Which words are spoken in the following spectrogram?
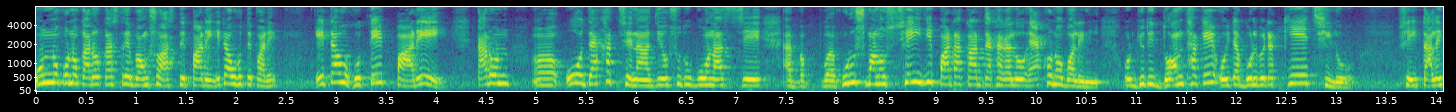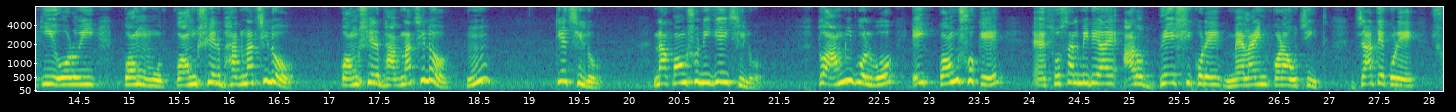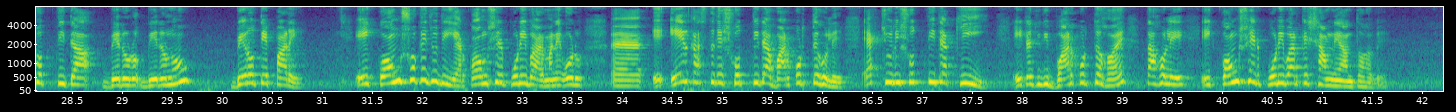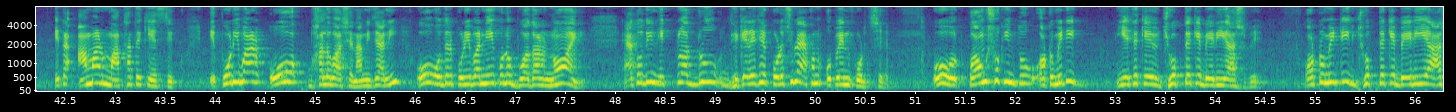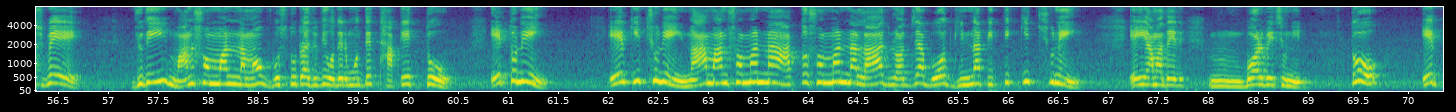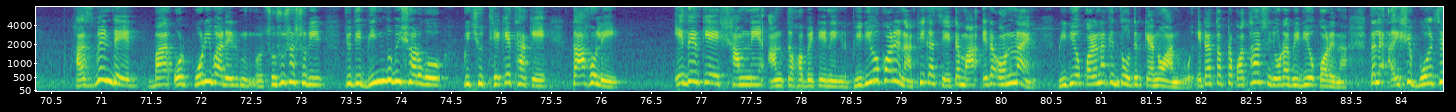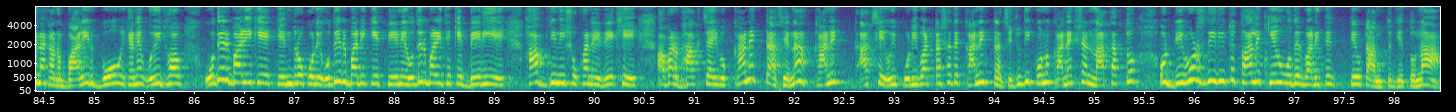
অন্য কোনো কারোর কাছ থেকে বংশ আসতে পারে, এটাও হতে পারে। এটাও হতে পারে। কারণ ও দেখাচ্ছে না যে ও শুধু বোন আসছে, আর পুরুষ মানুষ সেই যে পাটা কার দেখা গেল এখনও বলেনি। ওর যদি দম থাকে, ওইটা বলবে এটা কে ছিল? সেই তালে কি ওর ওই কং, কংসের ভাগনা ছিল? কংসের ভাগনা ছিল? হুম? কে ছিল? না, কংস নিজেই ছিল। তো আমি বলব, এই কংসকে সোশ্যাল মিডিয়ায় আরও বেশি করে মেলাইন করা উচিত, যাতে করে সত্যিটা বেরো, বেরোনো, বেরোতে পারে। এই কংসকে যদি, আর কংসের পরিবার মানে ওর এর কাছ থেকে সত্যিটা বার করতে হলে অ্যাকচুয়ালি সত্যিটা কি? এটা যদি বার করতে হয়, তাহলে এই কংসের পরিবারকে সামনে আনতে হবে। এটা আমার মাথা থেকে এসছে। পরিবার ও ভালোবাসেন, আমি জানি। ও ওদের পরিবার নিয়ে কোনো বদার নয়। এতদিন একটু আধটু ঢেকে রেখে করেছিল, এখন ওপেন করছে। ও কংস কিন্তু অটোমেটিক ইয়ে থেকে, ঝোপ থেকে বেরিয়ে আসবে। অটোমেটিক ঝোপ থেকে বেরিয়ে আসবে। যদি মান সম্মান নামক বস্তুটা যদি ওদের মধ্যে থাকে তো। এর তো নেই। এর কিচ্ছু নেই। না মান সম্মান, না আত্মসম্মান, না লাজ, লজ্জা, বোধ, ঘৃণা পিত্তি কিচ্ছু নেই। এই আমাদের বর বেচুনির তো এর হাজবেন্ডের বা ওর পরিবারের শ্বশুর শাশুড়ির যদি বিন্দু বিসর্গ কিছু থেকে থাকে, তাহলে এদেরকে সামনে আনতে হবে টেনে। ভিডিও করে না, ঠিক আছে? এটা মা এটা অন্যায়। ভিডিও করে না, কিন্তু ওদের কেন আনব? এটা তো একটা কথা আছে ওরা ভিডিও করে না। তাহলে এসে বলছে না কেন? বাড়ির বউ এখানে ওই ধব, ওদের বাড়িকে কেন্দ্র করে, ওদের বাড়িকে টেনে, ওদের বাড়ি থেকে বেরিয়ে হাফ জিনিস ওখানে রেখে আবার ভাগ চাইব। কানেক্ট আছে না? কানেক্ট আছে, ওই পরিবারটার সাথে কানেক্ট আছে। যদি কোনো কানেকশন না থাকতো, ও ডিভোর্স দিয়ে দিত, তাহলে কেউ ওদের বাড়িতে কেউ টানতে যেত না।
